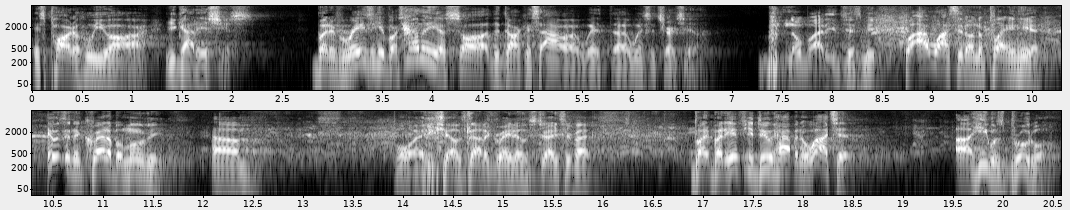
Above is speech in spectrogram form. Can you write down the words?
is part of who you are, you got issues. But if raising your voice, how many of you saw The Darkest Hour with uh, Winston Churchill? Nobody, just me. Well, I watched it on the plane here. It was an incredible movie. Um, boy, that was not a great illustration, right? But, but if you do happen to watch it, uh, he was brutal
